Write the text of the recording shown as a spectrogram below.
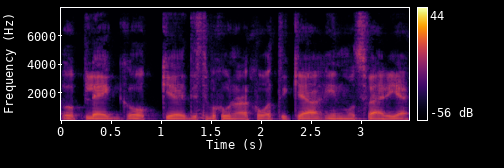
upplägg och distribution av narkotika in mot Sverige.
